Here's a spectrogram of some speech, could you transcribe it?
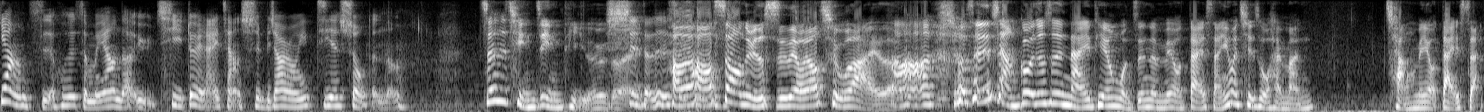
样子，或者怎么样的语气，对你来讲是比较容易接受的呢？这是情境题，对不对？是的，是好的，好，少女的石榴要出来了。好，我曾经想过，就是哪一天我真的没有带伞，因为其实我还蛮常没有带伞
